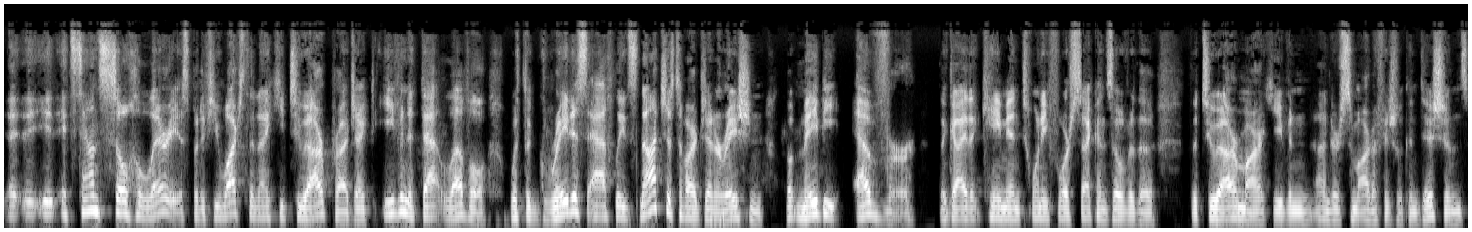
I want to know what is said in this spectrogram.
It, it, it, sounds so hilarious, but if you watch the Nike Two Hour Project, even at that level, with the greatest athletes, not just of our generation, but maybe ever, the guy that came in 24 seconds over the, the two hour mark, even under some artificial conditions,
